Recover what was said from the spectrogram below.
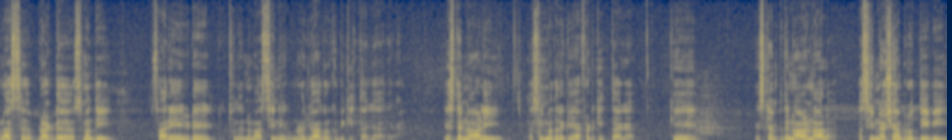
ਪਲੱਸ ਬਲੱਡ ਸੰਬੰਧੀ ਸਾਰੇ ਜਿਹੜੇ ਇੱਥੋਂ ਦੇ ਨਿਵਾਸੀ ਨੇ, ਉਹਨਾਂ ਨੂੰ ਜਾਗਰੂਕ ਵੀ ਕੀਤਾ ਜਾ ਰਿਹਾ। ਇਸ ਦੇ ਨਾਲ ਹੀ ਅਸੀਂ ਮਤਲਬ ਕਿ ਐਫਰਟ ਕੀਤਾ ਹੈਗਾ ਕਿ ਇਸ ਕੈਂਪ ਦੇ ਨਾਲ ਨਾਲ ਅਸੀਂ ਨਸ਼ਿਆਂ ਵਿਰੋਧੀ ਵੀ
